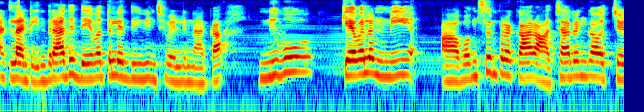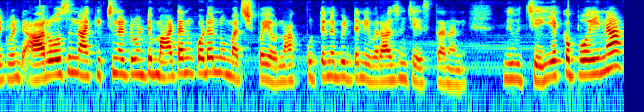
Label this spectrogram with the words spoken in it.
అట్లాంటి ఇంద్రాది దేవతలే దీవించి వెళ్ళినాక నువ్వు కేవలం నీ ఆ వంశం ప్రకారం ఆచారంగా వచ్చేటువంటి ఆ రోజు నాకు ఇచ్చినటువంటి మాటను కూడా నువ్వు మర్చిపోయావు. నాకు పుట్టిన బిడ్డని యువరాజం చేస్తానని. నువ్వు చెయ్యకపోయినా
